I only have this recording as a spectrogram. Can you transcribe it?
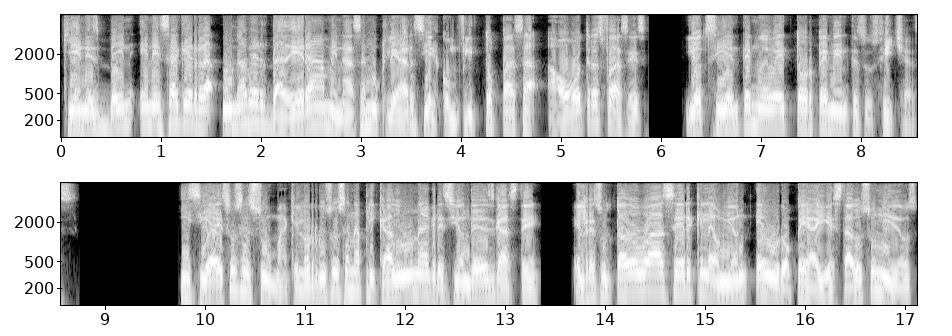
quienes ven en esa guerra una verdadera amenaza nuclear si el conflicto pasa a otras fases y Occidente mueve torpemente sus fichas. Y si a eso se suma que los rusos han aplicado una agresión de desgaste, el resultado va a ser que la Unión Europea y Estados Unidos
